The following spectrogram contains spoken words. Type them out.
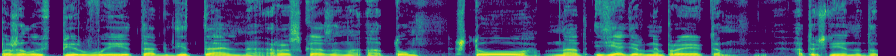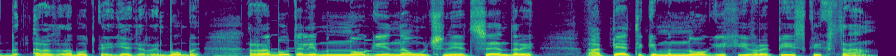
пожалуй, впервые так детально рассказано о том, что над ядерным проектом а точнее над разработкой ядерной бомбы, работали многие научные центры, опять-таки многих европейских стран.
